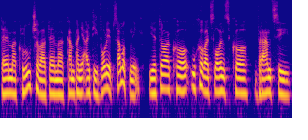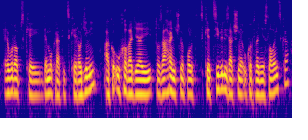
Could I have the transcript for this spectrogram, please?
téma, kľúčová téma kampane aj tých volieb samotných je to, ako uchovať Slovensko v rámci európskej demokratickej rodiny, ako uchovať aj to zahranično-politické civilizačné ukotvenie Slovenska,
